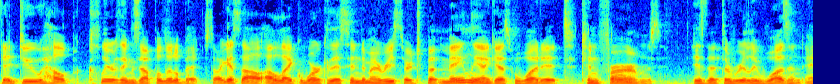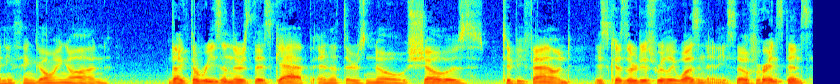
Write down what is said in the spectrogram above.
that do help clear things up a little bit. So I guess I'll, I'll like work this into my research, but mainly I guess what it confirms is that there really wasn't anything going on. Like the reason there's this gap and that there's no shows to be found is because there just really wasn't any. So for instance,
